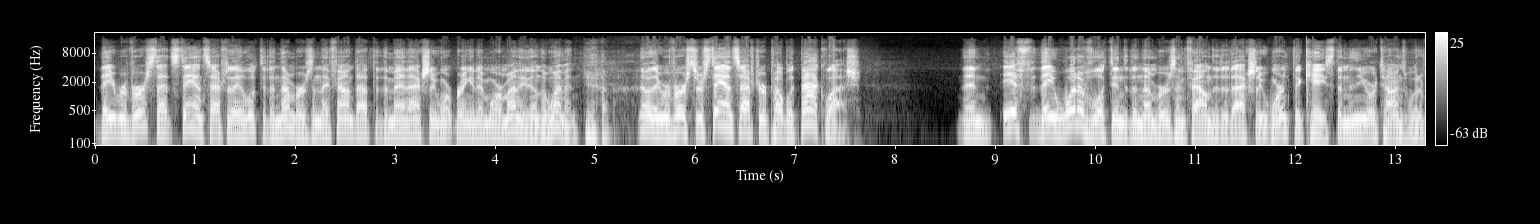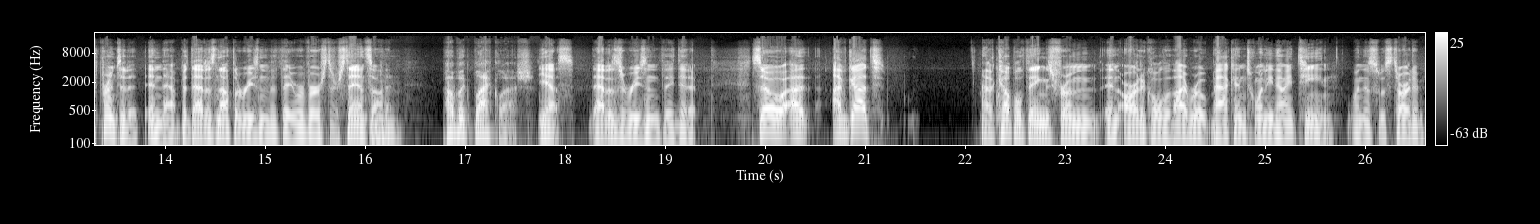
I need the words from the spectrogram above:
they reversed that stance after they looked at the numbers and they found out that the men actually weren't bringing in more money than the women. Yeah. No, they reversed their stance after a public backlash. Then, if they would have looked into the numbers and found that it actually weren't the case, then the New York Times would have printed it in that. But that is not the reason that they reversed their stance on it. Public backlash. Yes, that is the reason they did it. So uh, I've got a couple things from an article that I wrote back in 2019 when this was started.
